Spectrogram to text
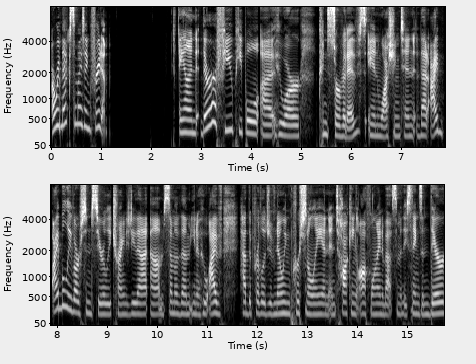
are we maximizing freedom? And there are a few people uh, who are conservatives in Washington that I, I believe are sincerely trying to do that. Um, some of them, you know, who I've had the privilege of knowing personally and, and talking offline about some of these things and their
